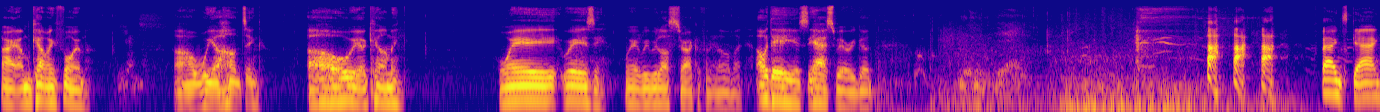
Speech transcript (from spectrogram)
Alright, I'm coming for him. Yes. Oh, we are hunting. Oh, we are coming. Where, where is he? Where we lost track of him. Never mind. Oh, there he is. Yes, very good. Thanks, gang.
